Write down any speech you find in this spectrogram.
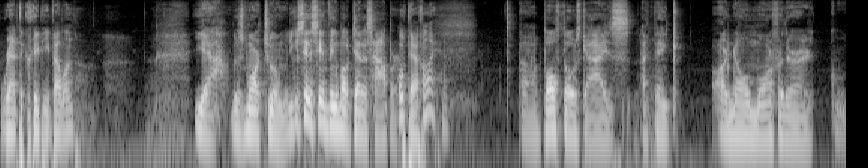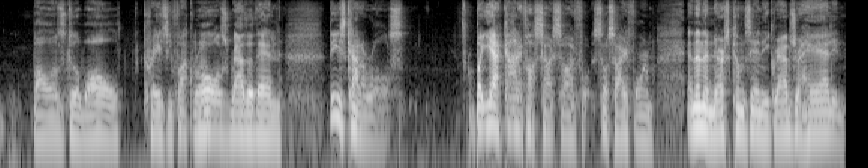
rent a creepy villain. Yeah. There's more to him. You can say the same thing about Dennis Hopper. Oh, definitely. Uh, both those guys, I think, are known more for their balls to the wall, crazy fuck roles rather than these kind of roles. But yeah, God, I felt so sorry for so sorry for him. And then the nurse comes in, he grabs her hand, and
